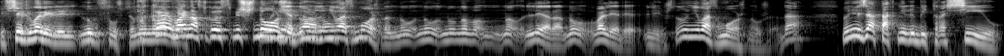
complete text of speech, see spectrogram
И все говорили, ну, слушайте, ну... Какая ну, война, такое смешно ну, же. Нет, ну, да, ну, ну. невозможно, ну, ну, ну, ну, ну, Лера, ну, Валерия Ильич, ну, невозможно уже, да? Ну, нельзя так не любить Россию.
